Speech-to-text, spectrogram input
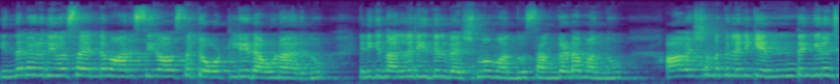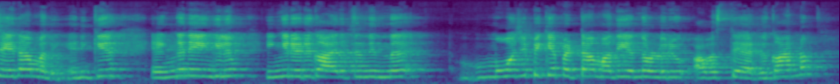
ഇന്നലെ ഒരു ദിവസം എന്റെ മാനസികാവസ്ഥ ടോട്ടലി ഡൗൺ ആയിരുന്നു. എനിക്ക് നല്ല രീതിയിൽ വിഷമം വന്നു സങ്കടം വന്നു. ആ വിഷമത്തിൽ എനിക്ക് എന്തെങ്കിലും ചെയ്താൽ മതി. എനിക്ക് എങ്ങനെയെങ്കിലും ഇങ്ങനെ ഒരു കാര്യത്തിൽ നിന്ന് മോചിപ്പിക്കപ്പെട്ടാൽ മതി എന്നുള്ളൊരു അവസ്ഥയായിരുന്നു. കാരണം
